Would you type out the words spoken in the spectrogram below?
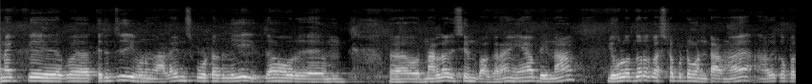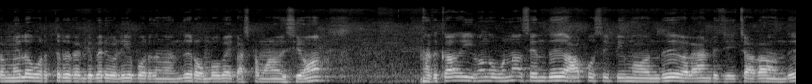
எனக்கு இப்போ தெரிஞ்சு இவனுங்க அலைன்ஸ் போட்டதுலேயே இதுதான் ஒரு ஒரு நல்ல விஷயம்னு பார்க்குறேன் ஏன் அப்படின்னா இவ்வளோ தூரம் கஷ்டப்பட்டு வந்துட்டாங்க. அதுக்கப்புறமேல ஒருத்தர் ரெண்டு பேர் வெளியே போகிறதுங்க வந்து ரொம்பவே கஷ்டமான விஷயம். அதுக்காக இவங்க ஒன்றா சேர்ந்து ஆப்போசிட் டீமை வந்து விளையாண்டு ஜெயித்தா தான் வந்து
